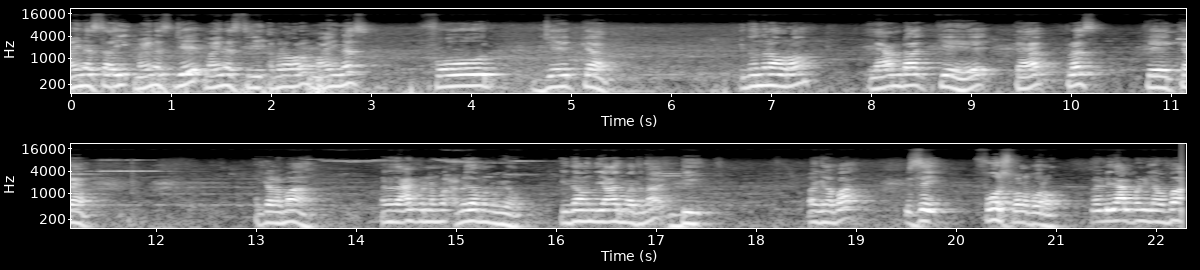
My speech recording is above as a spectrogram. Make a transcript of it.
Minus I minus J minus three அப்புறம் வரும்? மைனஸ் ஃபோர் ஜே கேப் இது வந்து என்ன வரும்? Lambda K cap plus K cap ஓகேலாமா எனக்கு ஆட் பண்ண அப்படி தான் பண்ண முடியும். இதான் வந்து யார் பார்த்தோன்னா டி ஓகேலாப்பா விசை ஃபோர்ஸ் பண்ண போகிறோம் ரெண்டு இது ஆட் பண்ணிடலாமாப்பா?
